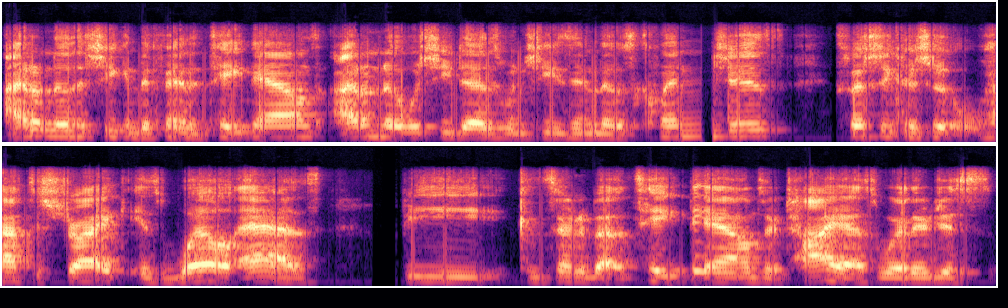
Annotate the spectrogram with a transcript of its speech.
I don't know that she can defend the takedowns. I don't know what she does when she's in those clinches, especially because she'll have to strike as well as be concerned about takedowns or tie-ups where they're just,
